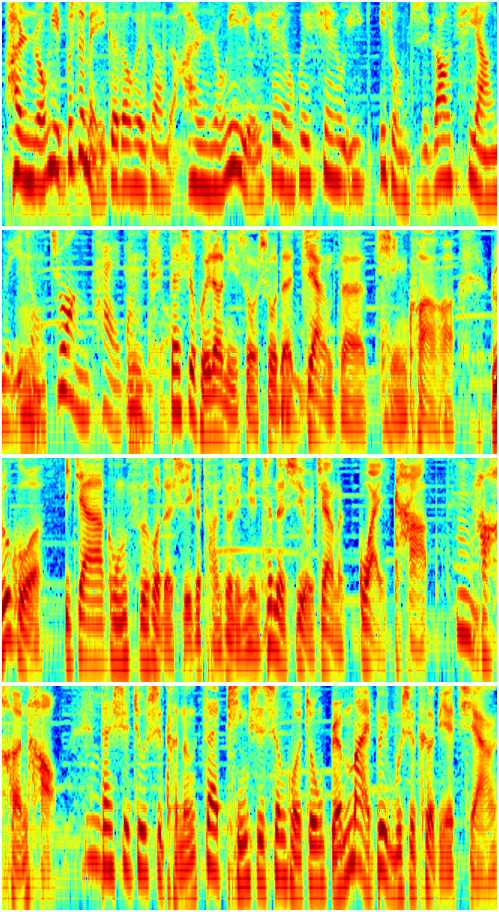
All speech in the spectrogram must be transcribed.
很容易，不是每一个都会这样的，很容易有一些人会陷入一一种趾高气扬的一种状态当中。嗯但是回到你所说的这样的情况啊，如果一家公司或者是一个团队里面真的是有这样的怪咖，他很好，但是就是可能在平时生活中人脉并不是特别强，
